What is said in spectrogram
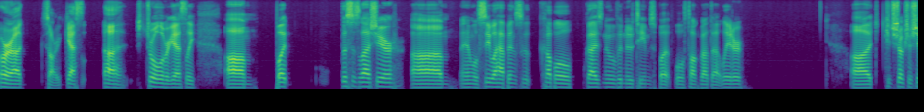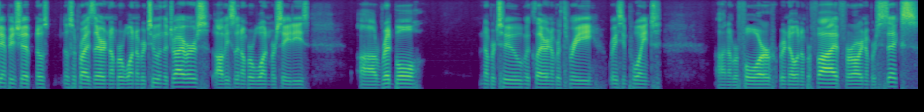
Or uh, sorry, Gas uh, Stroll over Gasly. Um, but this is last year, um, and we'll see what happens. A couple guys move in new teams, but we'll talk about that later. Uh, Championship, no no surprise there. Number one, number two in the drivers. Obviously, number one Mercedes. Uh, Red Bull, number two. McLaren, number three. Racing Point, uh, number four. Renault, number five. Ferrari, number six.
